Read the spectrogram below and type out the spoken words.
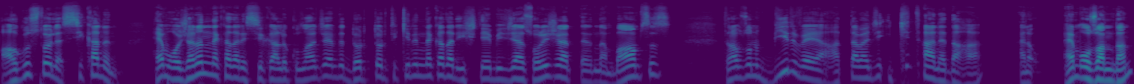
Augusto ile Sika'nın hem hocanın ne kadar istikrarlı kullanacağı hem de 4-4-2'nin ne kadar işleyebileceği soru işaretlerinden bağımsız Trabzon'un bir veya hatta bence iki tane daha hani hem Ozan'dan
